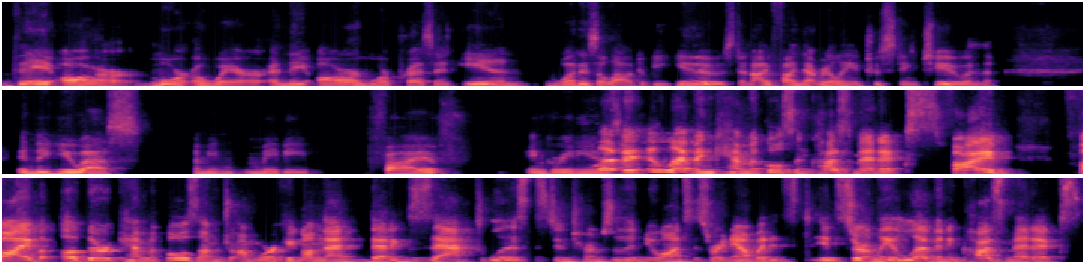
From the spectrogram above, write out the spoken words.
they are more aware and they are more present in what is allowed to be used. And I find that really interesting too. In the in the US, I mean, maybe five ingredients. 11, 11 chemicals and cosmetics five five other chemicals. I'm, I'm working on that that exact list in terms of the nuances right now but it's it's certainly 11 in cosmetics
